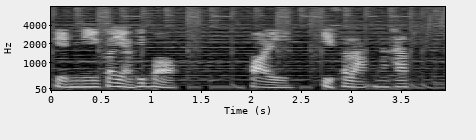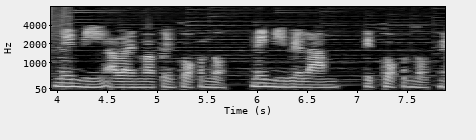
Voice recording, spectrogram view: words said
เกมนี้ก็อย่างที่บอกปล่อย อิสระนะครับ ไม่มีอะไรมาเป็นตัวกำหนด ไม่มีเวลาเป็นตัวกำหนดใน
